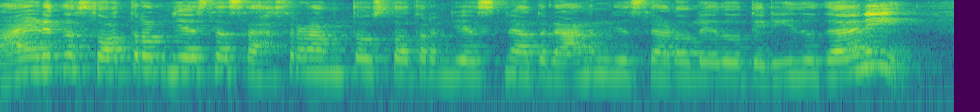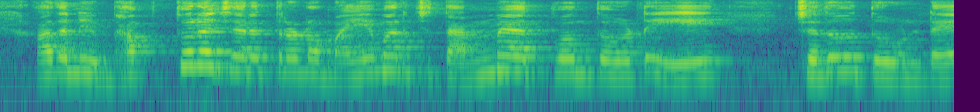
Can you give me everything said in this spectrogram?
ఆయనకు స్తోత్రం చేస్తే సహస్రనామంతో స్తోత్రం చేసినా అతను ఆనందిస్తాడో లేదో తెలియదు కానీ అతని భక్తుల చరిత్రను మయమర్చి తన్మయత్వంతో చదువుతూ ఉంటే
